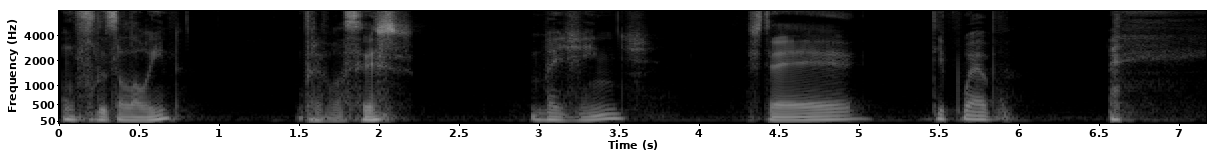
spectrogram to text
Um feliz Halloween para vocês. Beijinhos Isto é Deep Web.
